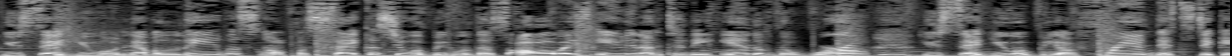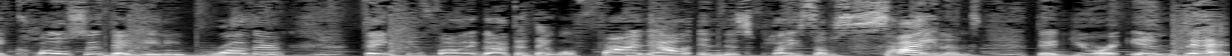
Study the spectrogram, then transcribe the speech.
you said you will never leave us nor forsake us. You will be with us always, even unto the end of the world. You said you will be a friend that stick it closer than any brother. Thank you, Father God, that they will find out in this place of silence that you are in that,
